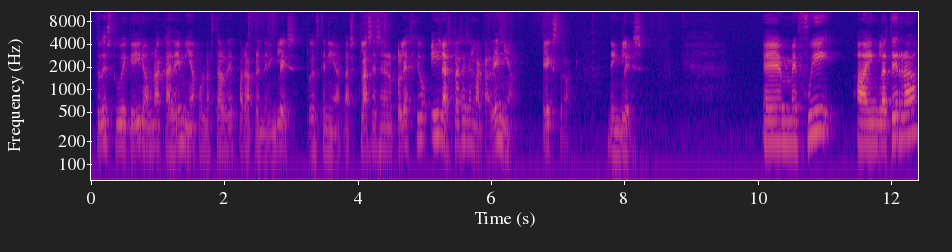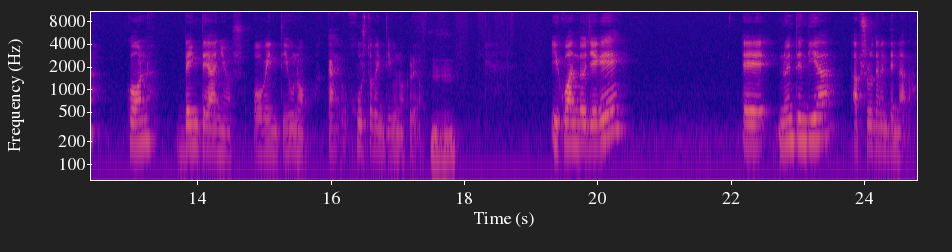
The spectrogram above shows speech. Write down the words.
Entonces tuve que ir a una academia por las tardes para aprender inglés. Entonces tenía las clases en el colegio y las clases en la academia, extra, de inglés. Eh, me fui a Inglaterra con 20 años, o 21, ca- justo 21 creo. Ujú. Y cuando llegué, eh, no entendía absolutamente nada.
